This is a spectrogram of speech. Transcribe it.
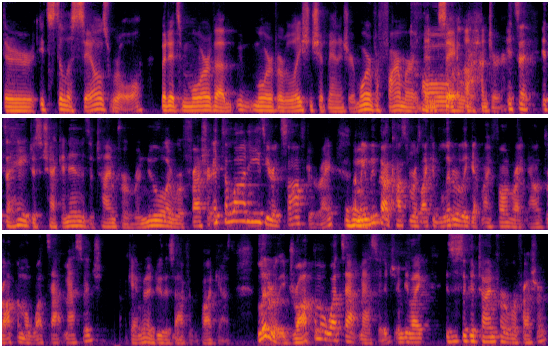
there. It's still a sales role, but it's more of a more of a relationship manager, more of a farmer than say a hunter. It's a, it's a, hey, just checking in. It's a time for a renewal or refresher. It's a lot easier. It's softer, right? I Mhm. mean, we've got customers. I could literally get my phone right now, drop them a WhatsApp message. Okay, I'm going to do this after the podcast. Literally, drop them a WhatsApp message and be like, "Is this a good time for a refresher?"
